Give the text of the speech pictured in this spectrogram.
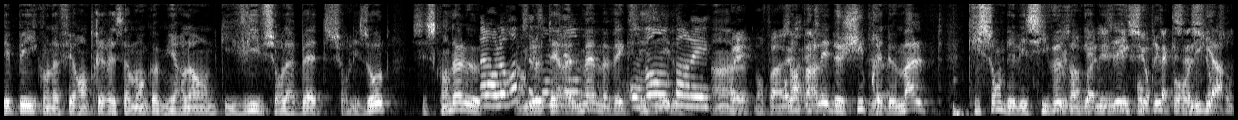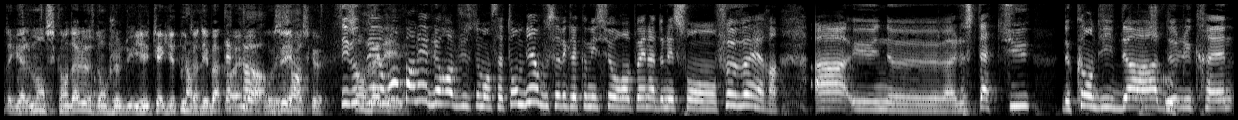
Des pays qu'on a fait rentrer récemment comme l'Irlande qui vivent sur la bête sur les autres, c'est scandaleux. Alors, l'Europe, L'Angleterre elle-même avec on ses va en îles, parler. hein, Oui, euh, enfin, sans euh, parler de Chypre et de Malte qui sont des lessiveuses Oui, enfin, organisées, les, y compris pour l'IGA. sont également scandaleuses. Donc, je- il y a tout Non, un débat quand même à poser. sans- Parce que S'il vous Sans plaît, on aller- va en parler de l'Europe justement. Ça tombe bien. Vous savez que la Commission européenne a donné son feu vert à une, euh, le statut de candidat de l'Ukraine.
